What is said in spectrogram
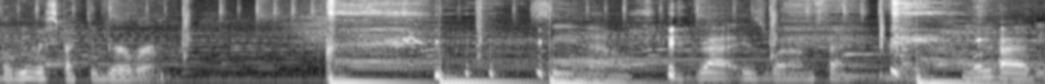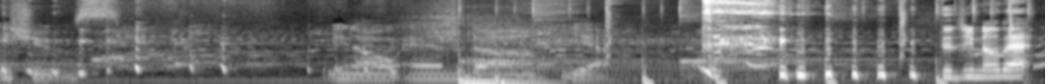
But we respected your room. See now, that is what I'm saying. Like, you had issues, you know, and uh, yeah. Did you know that?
